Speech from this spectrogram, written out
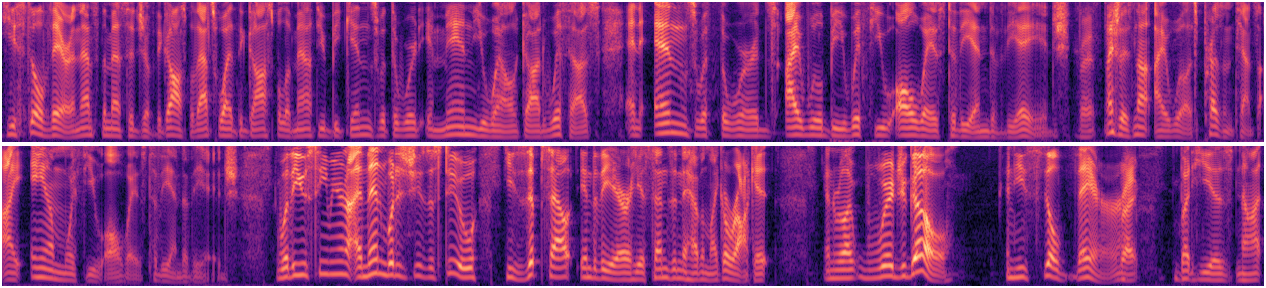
He's still there, and that's the message of the gospel. That's why the gospel of Matthew begins with the word Emmanuel, God with us, and ends with the words, I will be with you always to the end of the age. Right. Actually, it's not I will, it's present tense. I am with you always to the end of the age. Whether you see me or not. And then what does Jesus do? He zips out into the air, he ascends into heaven like a rocket, and we're like, Where'd you go? And he's still there. Right. But he is not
